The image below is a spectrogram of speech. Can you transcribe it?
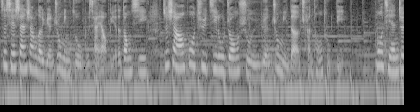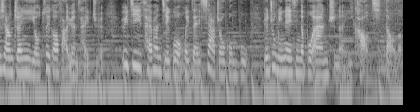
这些山上的原住民族不想要别的东西，只想要过去记录中属于原住民的传统土地。目前这项争议由最高法院裁决，预计裁判结果会在下周公布。原住民内心的不安只能依靠祈祷了。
